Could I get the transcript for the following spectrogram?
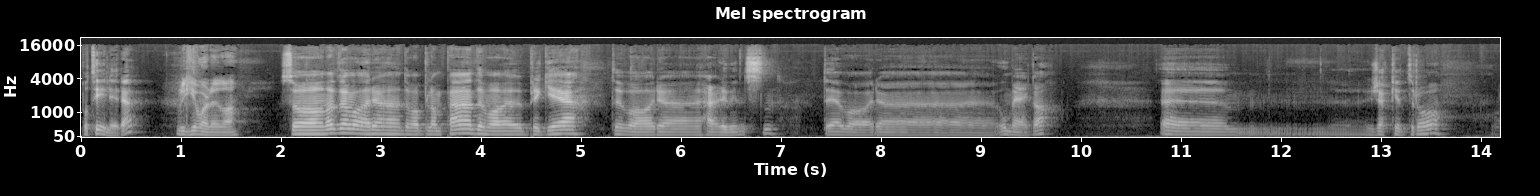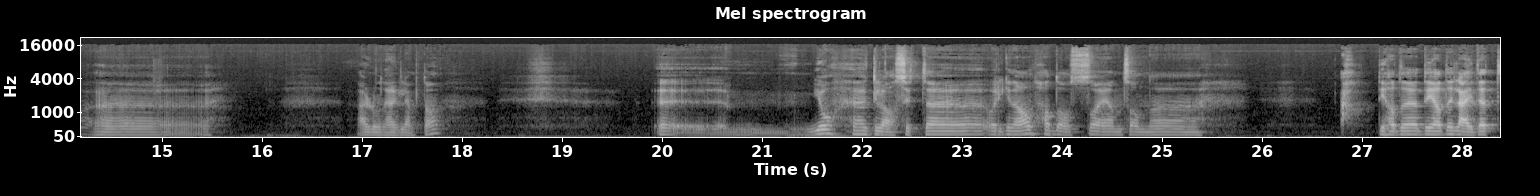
på tidligere. Hvilke var det da? Så nei, det var, eh, det var Blampin, det var Breguet, det var eh, Harry Winston, det var uh, Omega. Uh, Jacques Draw. Uh, er det noen jeg har glemt nå? Eh, jo, eh, Glashytte original hadde også en sånn uh, de, hadde, de hadde leid et,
